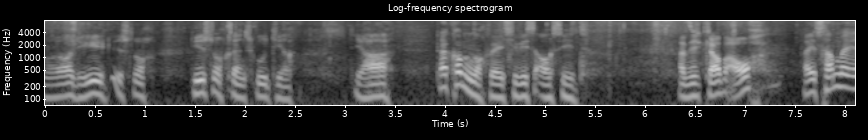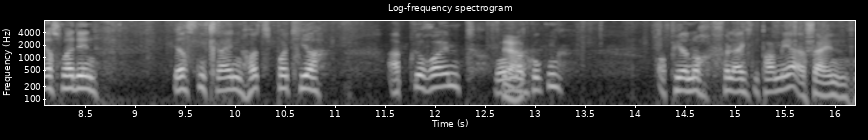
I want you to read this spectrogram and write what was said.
ja, die ist noch, die ist noch ganz gut hier. Ja, da kommen noch welche, wie es aussieht. Also ich glaube auch, Jetzt haben wir erstmal den ersten kleinen Hotspot hier abgeräumt. Wollen wir Ja. mal gucken, ob hier noch vielleicht ein paar mehr erscheinen.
